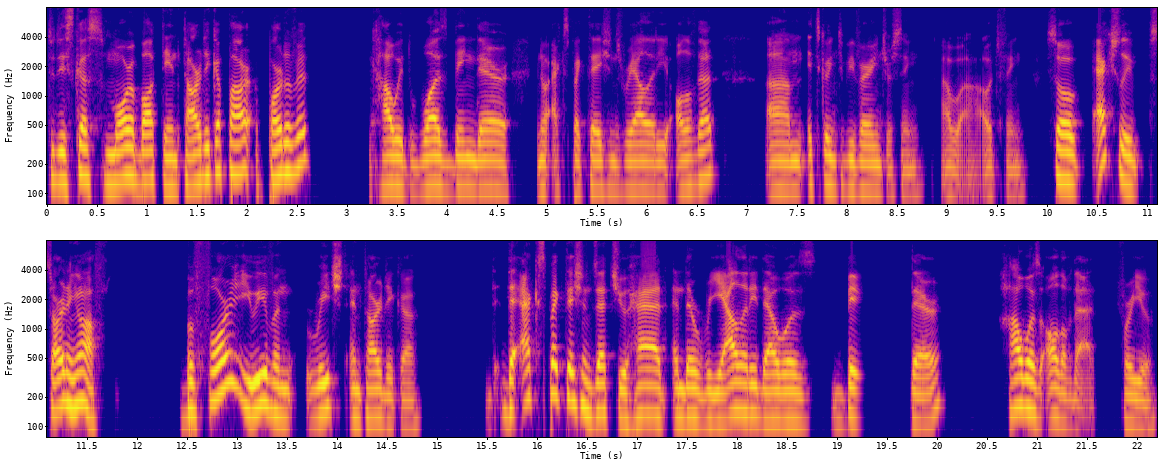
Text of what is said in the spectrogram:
to discuss more about the Antarctica part part of it, how it was being there, you know, expectations, reality, all of that. Um, it's going to be very interesting, I, would think. So actually, starting off, before you even reached Antarctica, the expectations that you had and the reality that was big there how was all of that for you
